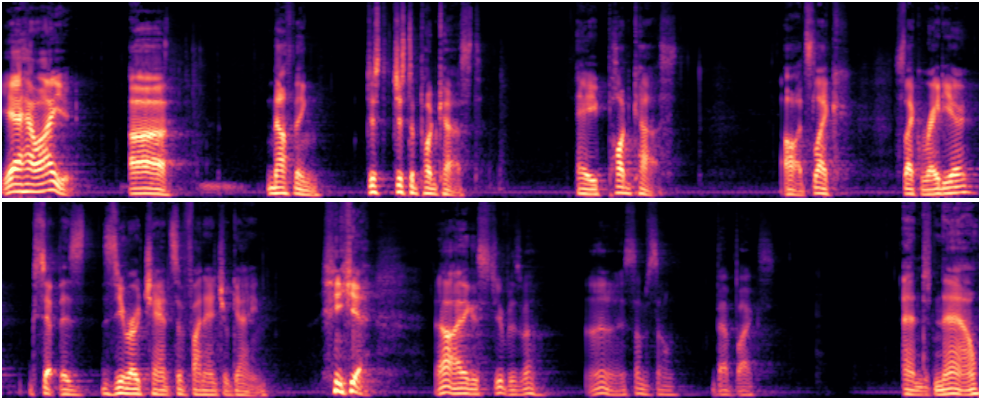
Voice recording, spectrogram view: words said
yeah, how are you? Uh, nothing. Just just a podcast. A podcast. Oh, it's like it's like radio, except there's zero chance of financial gain. yeah. Oh, I think it's stupid as well. I don't know, some song about bikes. And now,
